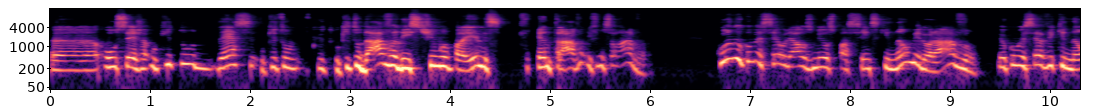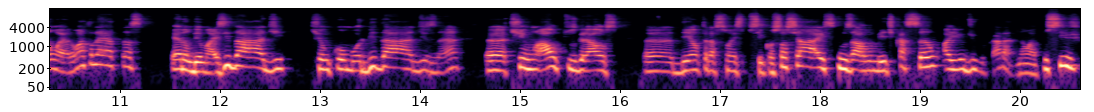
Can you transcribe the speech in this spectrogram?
Uh, ou seja, o que tu desse, o que tu, o que tu dava de estímulo para eles entrava e funcionava. Quando eu comecei a olhar os meus pacientes que não melhoravam, eu comecei a ver que não eram atletas, eram de mais idade, tinham comorbidades, né? Uh, tinham altos graus uh, de alterações psicossociais, usavam medicação. Aí eu digo, cara, não é possível.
